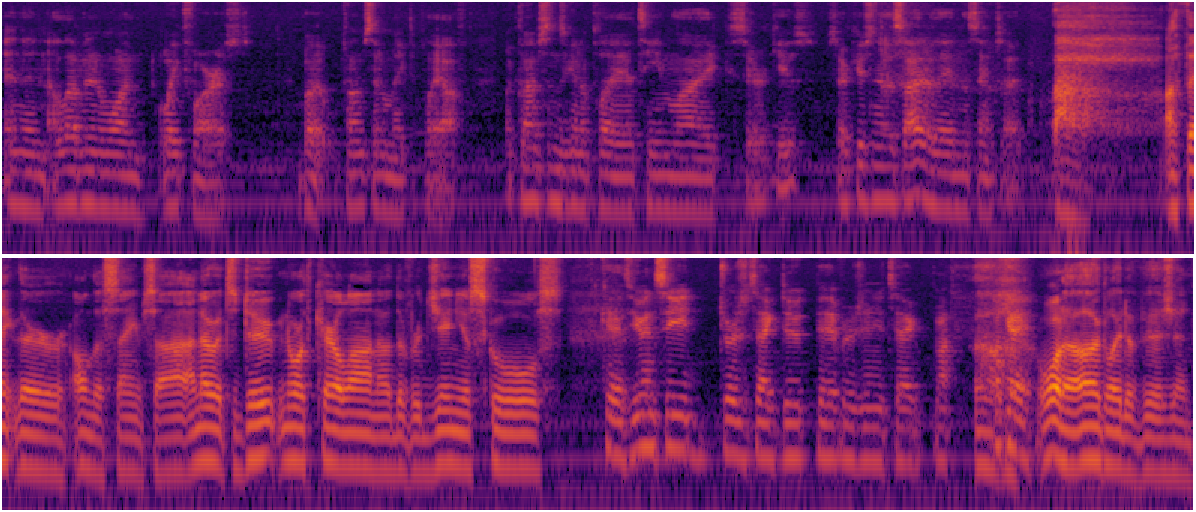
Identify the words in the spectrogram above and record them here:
and then eleven and one Wake Forest, but Clemson will make the playoff. But Clemson's gonna play a team like Syracuse. Syracuse on the other side, or are they on the same side? I think they're on the same side. I know it's Duke, North Carolina, the Virginia schools. Okay, it's UNC, Georgia Tech, Duke, Pitt, Virginia Tech. Mon- Ugh, Okay. What an ugly division.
